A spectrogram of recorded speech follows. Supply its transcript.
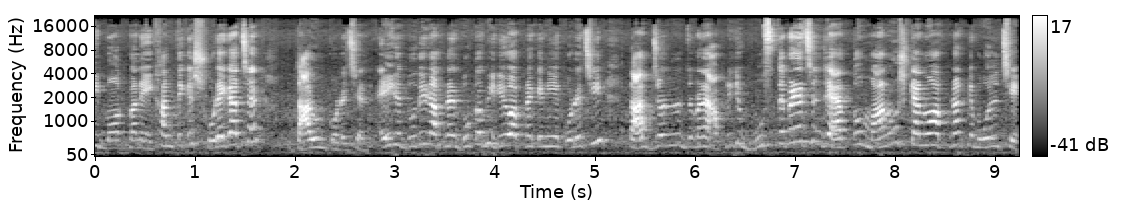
এই মত মানে এখান থেকে সরে গেছেন, দারুণ করেছেন। এই যে দুদিন আপনার, দুটো ভিডিও আপনাকে নিয়ে করেছি, তার জন্য মানে আপনি যে বুঝতে পেরেছেন যে এত মানুষ কেন আপনাকে বলছে,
